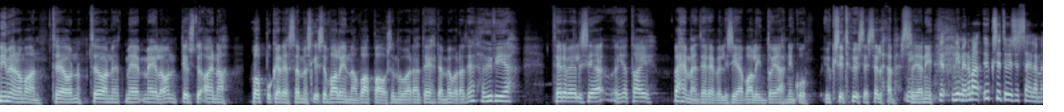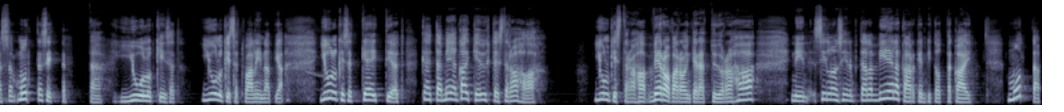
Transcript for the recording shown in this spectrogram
Nimenomaan. Se on, se on että me, meillä on tietysti aina – loppukädessä myöskin se valinnan vapaus ja me voidaan tehdä, me voidaan tehdä hyviä, terveellisiä ja tai vähemmän terveellisiä valintoja niin kuin yksityisessä elämässä. Niin, ja niin. Nimenomaan yksityisessä elämässä, mutta sitten tämä julkiset, julkiset valinnat ja julkiset keittiöt käyttää meidän kaikkien yhteistä rahaa julkista rahaa, verovaroin kerättyä rahaa, niin silloin siinä pitää olla vielä tarkempi totta kai. Mutta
